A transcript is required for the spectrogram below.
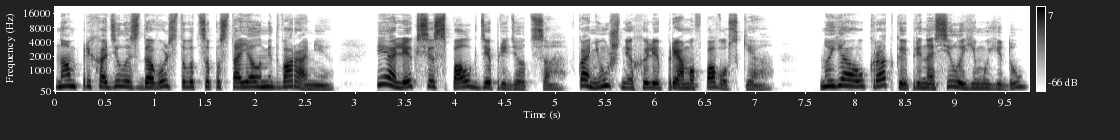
нам приходилось довольствоваться постоялыми дворами — и Алексис спал где придется, в конюшнях или прямо в повозке. Но я украдкой приносила ему еду,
